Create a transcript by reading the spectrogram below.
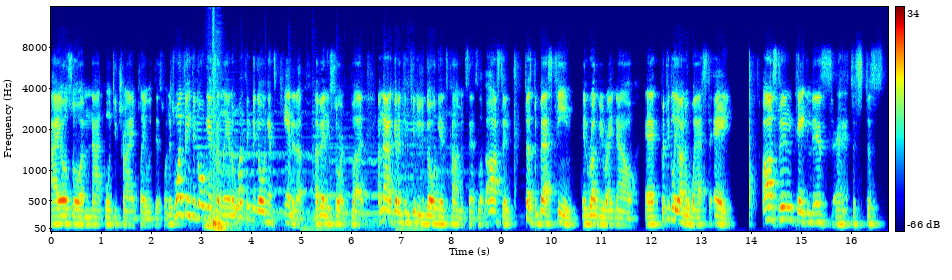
I also am not going to try and play with this one. It's one thing to go against Atlanta, one thing to go against Canada of any sort, but I'm not going to continue to go against common sense. Look, Austin, just the best team in rugby right now, and particularly on the West. A Austin taking this, uh, just just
